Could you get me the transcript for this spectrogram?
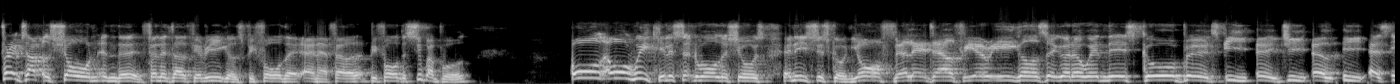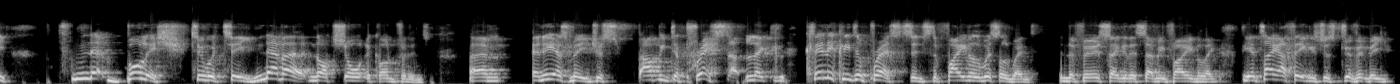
for example, Sean in the Philadelphia Eagles before the NFL, before the Super Bowl. All, all week you listen to all the shows and he's just going, Your Philadelphia Eagles are going to win this. Go Birds. E A G L E S E. Bullish to a T. Never not short of confidence. Um, and here's me just, I'll be depressed, like clinically depressed since the final whistle went in the first leg of the semi final. Like the entire thing has just driven me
